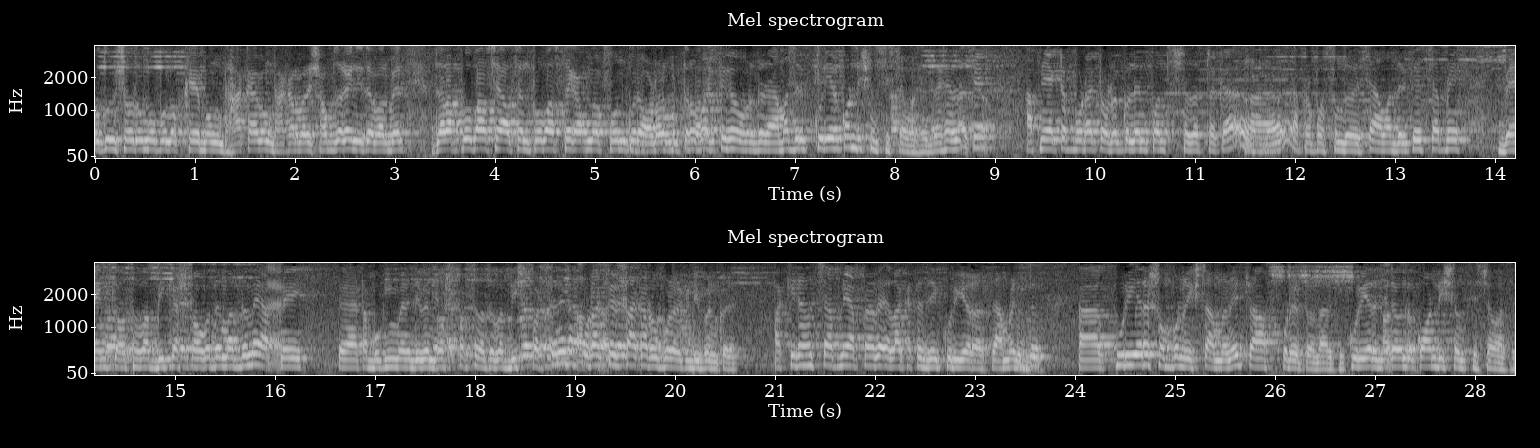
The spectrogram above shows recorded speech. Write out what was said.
নতুন শোরুম উপলক্ষে এবং ঢাকা এবং ঢাকার বাইরে সব জায়গায় নিতে পারবেন। যারা প্রবাসে আছেন প্রবাস থেকে আপনার ফোন করে অর্ডার করতে থেকে অর্ডার করে। আমাদের কুরিয়ার কন্ডিশন সিস্টেম আছে। দেখা যাচ্ছে আচ্ছা। আপনি একটা প্রোডাক্ট অর্ডার করলেন পঞ্চাশ হাজার টাকা আপনার পছন্দ হয়েছে আমাদেরকে হচ্ছে আপনি ব্যাংক অথবা বিকাশ নগদের মাধ্যমে হ্যাঁ। আপনি একটা বুকিং মানে দেবেন দশ পার্সেন্ট অথবা বিশ পার্সেন্ট এটা আচ্ছা। প্রোডাক্টের টাকার উপর আর কি ডিপেন্ড করে। বাকিটা হচ্ছে আপনি আপনার এলাকাতে যে কুরিয়ার আছে আমরা কিন্তু কুরিয়ারের সম্পূর্ণ রিক্সটা আমরা নেই ট্রান্সপোর্টের আর কি। কুরিয়ারের যেটা আচ্ছা। কিন্তু কন্ডিশন সিস্টেম আছে.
